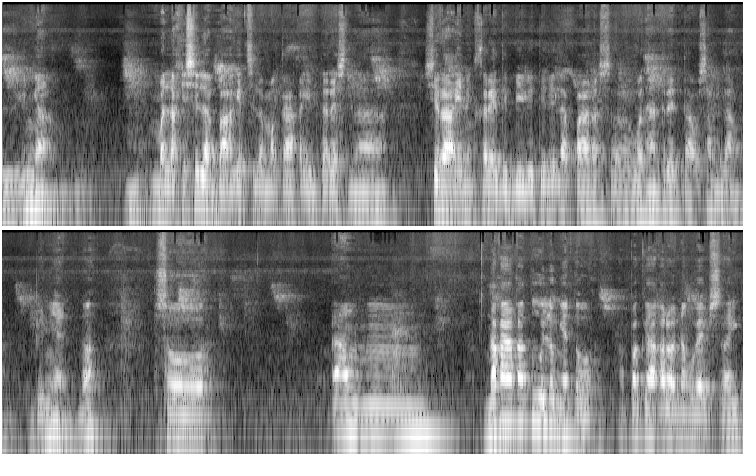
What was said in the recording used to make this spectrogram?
yun nga malaki sila, bakit sila magkaka-interest na sirain ang credibility nila para sa 100,000 lang, ganyan, no? So, um, nakakatulong ito ang pagkakaroon ng website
